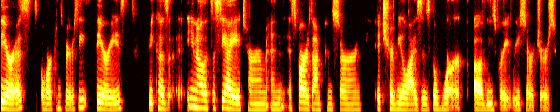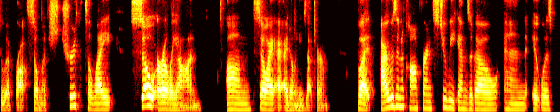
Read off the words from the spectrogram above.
theorists or conspiracy theories because, you know, that's a CIA term. And as far as I'm concerned, it trivializes the work of these great researchers who have brought so much truth to light so early on. Um, so I, I don't use that term. But I was in a conference two weekends ago, and it was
